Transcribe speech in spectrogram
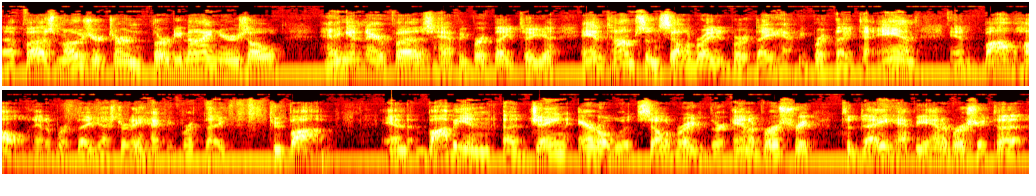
Uh, Fuzz Mosier turned 39 years old. Hang in there, Fuzz. Happy birthday to you. Ann Thompson celebrated birthday. Happy birthday to Ann. And Bob Hall had a birthday yesterday. Happy birthday to Bob. And Bobby and uh, Jane Arrowwood celebrated their anniversary today. Happy anniversary to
